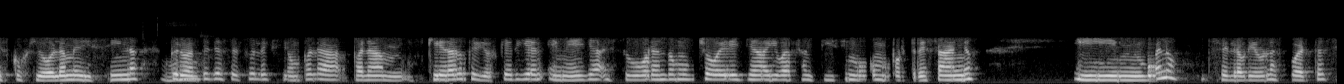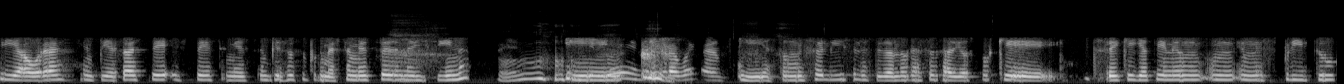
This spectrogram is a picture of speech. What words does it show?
escogió la medicina, pero oh. antes de hacer su elección para, para mm, qué era lo que Dios quería en ella, estuvo orando mucho ella, iba al Santísimo como por tres años y bueno, se le abrieron las puertas y ahora empieza este este semestre, empieza su primer semestre de medicina. Oh, y, y, estoy muy feliz y le estoy dando gracias a Dios porque sé que ella tiene un, espíritu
